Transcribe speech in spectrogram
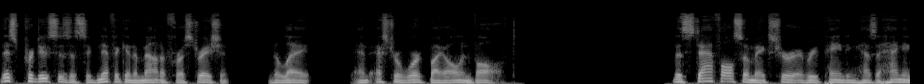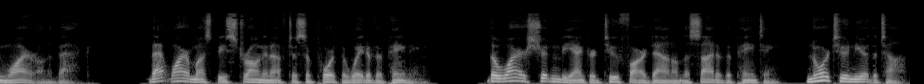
This produces a significant amount of frustration, delay, and extra work by all involved. The staff also makes sure every painting has a hanging wire on the back. That wire must be strong enough to support the weight of the painting. The wire shouldn't be anchored too far down on the side of the painting, nor too near the top.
